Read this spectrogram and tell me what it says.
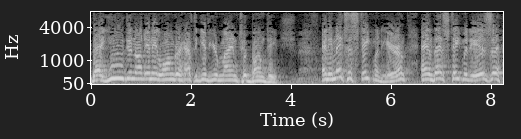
that you do not any longer have to give your mind to bondage. And he makes a statement here, and that statement is uh,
